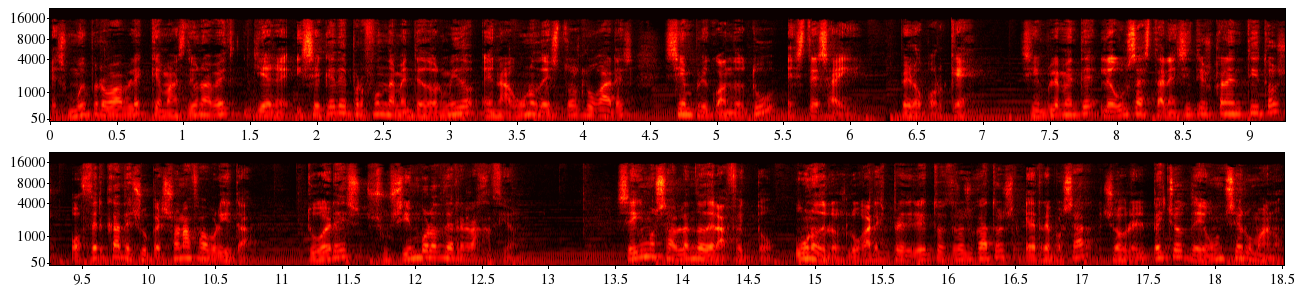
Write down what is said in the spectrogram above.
es muy probable que más de una vez llegue y se quede profundamente dormido en alguno de estos lugares siempre y cuando tú estés ahí. ¿Pero por qué? Simplemente le gusta estar en sitios calentitos o cerca de su persona favorita. Tú eres su símbolo de relajación. Seguimos hablando del afecto. Uno de los lugares predilectos de los gatos es reposar sobre el pecho de un ser humano.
